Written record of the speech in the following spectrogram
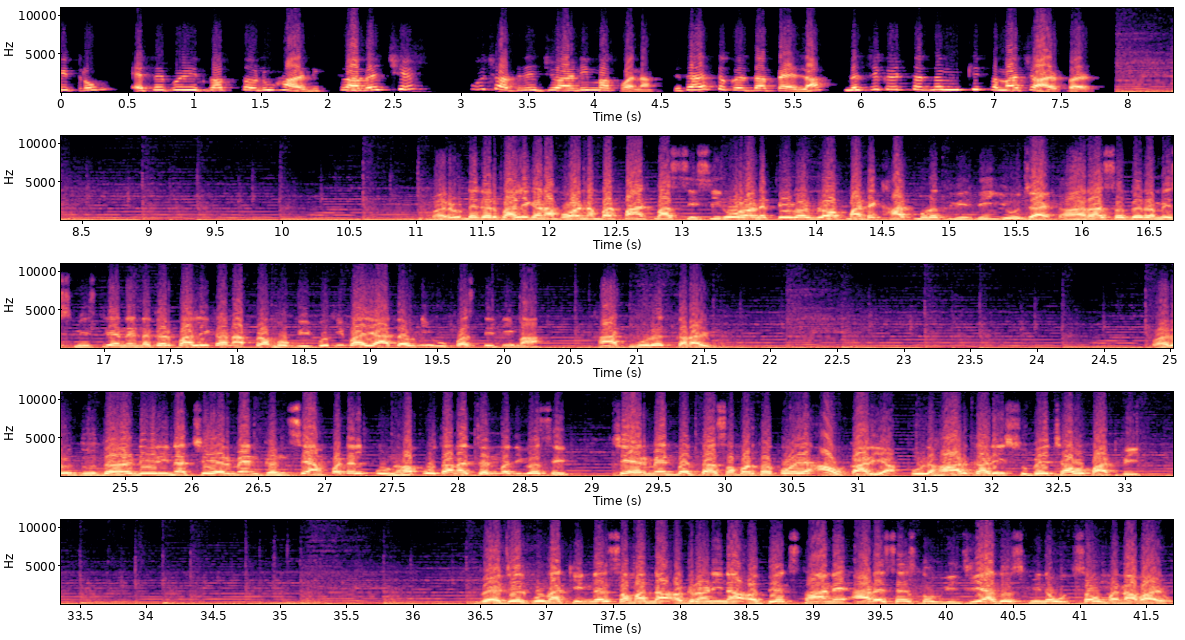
મિત્રો એસએપી આપનું હાર્દિક સ્વાગત છે. હું છાત્રી જવાની મકવાના. તથા કરતા પહેલા નજીક કરી મુખ્ય સમાચાર પર. ભરૂચ નગરપાલિકાના વોર્ડ નંબર પાંચમાં સીસી રોડ અને પેવર બ્લોક માટે ખાતમુહૂર્ત વિધિ યોજાય. ધારાસભ્ય રમેશ મિસ્ત્રી અને નગરપાલિકાના પ્રમુખ વિભૂતિભાઈ યાદવની ઉપસ્થિતિમાં ખાતમુહૂર્ત કરાયું. ભરૂચ દૂધધાર ડેરીના ચેરમેન ઘનશ્યામ પટેલ પુનઃ પોતાના જન્મદિવસે ચેરમેન બનતા સમર્થકોએ આવકાર્યા. ફૂલહાર કરી શુભેચ્છાઓ પાઠવી. વેજલપુરમાં કિન્નર સમાજના અગ્રણીના અધ્યક્ષ સ્થાને આરએસએસ નો વિજયાદશમીનો ઉત્સવ મનાવાયો.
